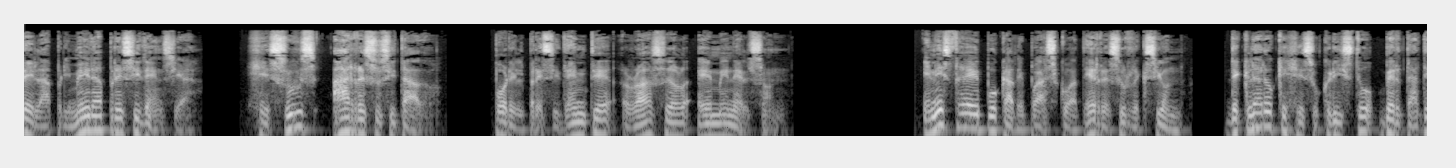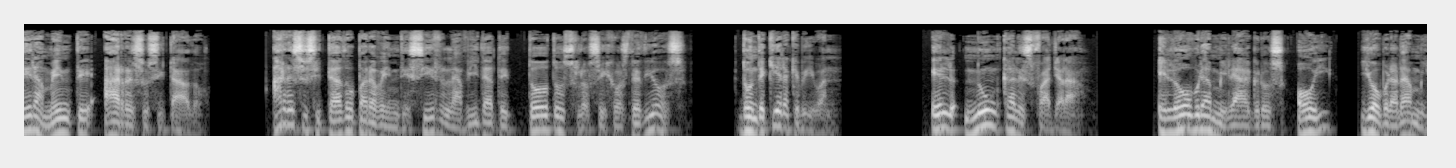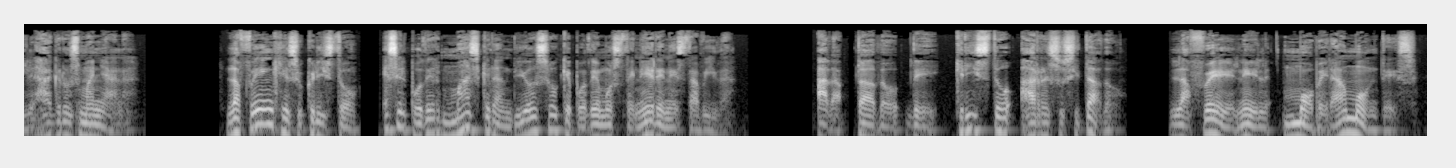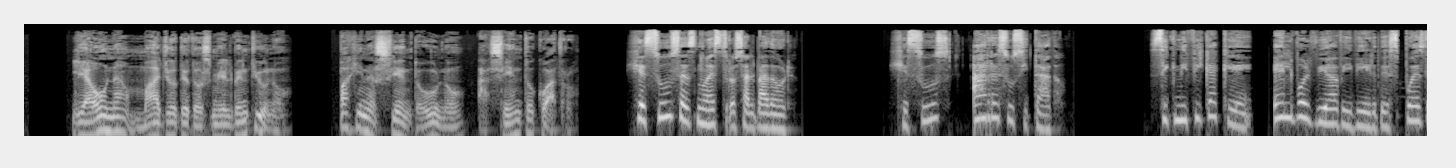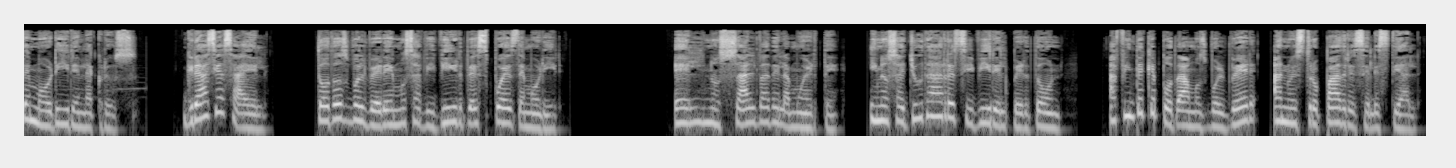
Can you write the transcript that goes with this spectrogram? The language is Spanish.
De la primera presidencia. Jesús ha resucitado. Por el presidente Russell M. Nelson. En esta época de Pascua de Resurrección, declaro que Jesucristo verdaderamente ha resucitado. Ha resucitado para bendecir la vida de todos los hijos de Dios, donde quiera que vivan. Él nunca les fallará. Él obra milagros hoy y obrará milagros mañana. La fe en Jesucristo es el poder más grandioso que podemos tener en esta vida. Adaptado de Cristo ha resucitado. La fe en Él moverá montes. Leona, mayo de 2021. Páginas 101 a 104. Jesús es nuestro Salvador. Jesús ha resucitado. Significa que Él volvió a vivir después de morir en la cruz. Gracias a Él, todos volveremos a vivir después de morir. Él nos salva de la muerte y nos ayuda a recibir el perdón a fin de que podamos volver a nuestro Padre Celestial.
